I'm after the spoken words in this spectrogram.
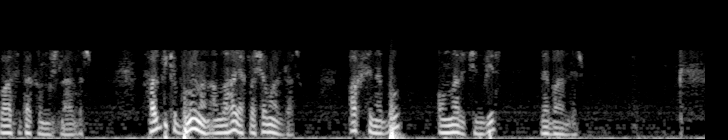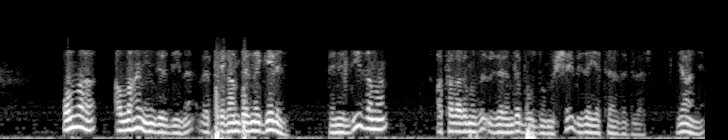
vasıta kılmışlardır. Halbuki bununla Allah'a yaklaşamazlar. Aksine bu onlar için bir vebaldir. Onlara Allah'ın indirdiğine ve peygamberine gelin denildiği zaman atalarımızı üzerinde bulduğumuz şey bize yeter dediler. Yani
